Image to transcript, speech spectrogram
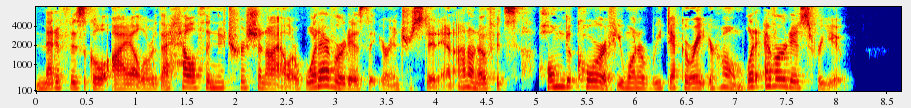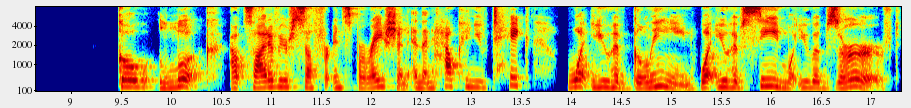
metaphysical aisle or the health and nutrition aisle or whatever it is that you're interested in. I don't know if it's home decor, if you want to redecorate your home, whatever it is for you. Go look outside of yourself for inspiration. And then how can you take what you have gleaned, what you have seen, what you've observed,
